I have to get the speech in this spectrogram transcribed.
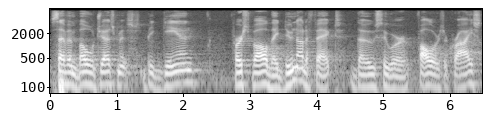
seven bowl judgments begin, first of all, they do not affect those who are followers of Christ.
